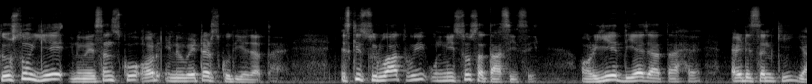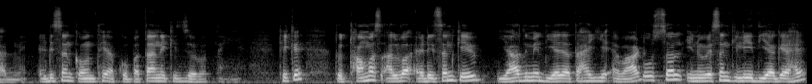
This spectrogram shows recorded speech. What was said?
दोस्तों, ये इनोवेशंस को और इनोवेटर्स को दिया जाता है। इसकी शुरुआत हुई उन्नीस सौ सतासी से और ये दिया जाता है एडिसन की याद में। एडिसन कौन थे, आपको बताने की ज़रूरत नहीं है, ठीक है? तो थॉमस अल्वा एडिसन के याद में दिया जाता है ये अवार्ड सोशल इनोवेशन के लिए दिया गया है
